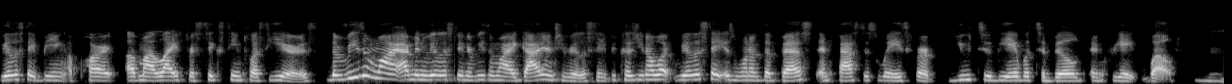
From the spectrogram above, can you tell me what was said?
real estate being a part of my life for 16 plus years. The reason why I'm in real estate, and the reason why I got into real estate, because you know what? Real estate is one of the best and fastest ways for you to be able to build and create wealth. Mm-hmm.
